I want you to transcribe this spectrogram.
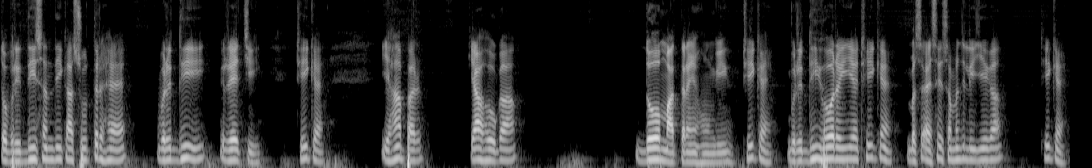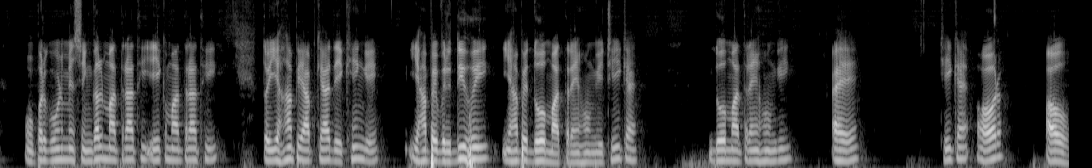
तो वृद्धि संधि का सूत्र है वृद्धि रेची, ठीक है? यहाँ पर क्या होगा? दो मात्राएँ होंगी, ठीक है? वृद्धि हो रही है, ठीक है? बस ऐसे समझ लीजिएगा, ठीक है? ऊपर गुण में सिंगल मात्रा थी, एक मात्रा थी। तो यहाँ पे आप क्या देखेंगे? यहाँ पे वृद्धि हुई, यहाँ पे दो मात्राएँ होंगी, ठीक है? दो मात्राएँ होंगी ए ठीक है? और औ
